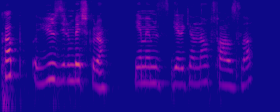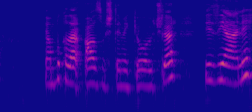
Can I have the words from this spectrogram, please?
kap 125 gram. Yememiz gerekenden fazla. Yani bu kadar azmış demek ki o ölçüler. Biz yani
